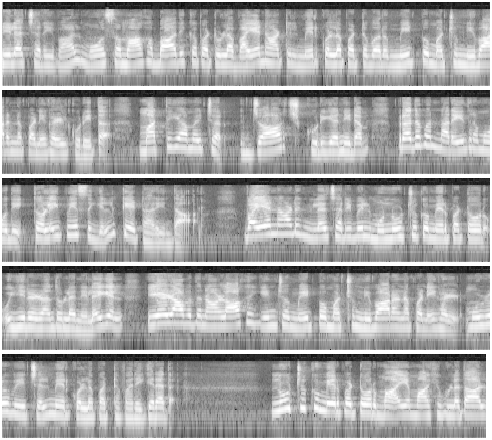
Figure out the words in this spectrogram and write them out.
நிலச்சரிவால் மோசமாக பாதிக்கப்பட்டுள்ள வயநாட்டில் மேற்கொள்ளப்பட்டு வரும் மீட்பு மற்றும் நிவாரணப் பணிகள் குறித்து மத்திய அமைச்சர் ஜார்ஜ் குரியனிடம் பிரதமர் நரேந்திர மோடி தொலைபேசியில் கேட்டறிந்தார். வயநாடு நிலச்சரிவில் முன்னூற்றுக்கும் மேற்பட்டோர் உயிரிழந்துள்ள நிலையில் ஏழாவது நாளாக இன்று மீட்பு மற்றும் நிவாரணப் பணிகள் முழுவீச்சில் மேற்கொள்ளப்பட்டு வருகிறது. நூற்றுக்கும் மேற்பட்டோர் மாயமாகியுள்ளதால்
